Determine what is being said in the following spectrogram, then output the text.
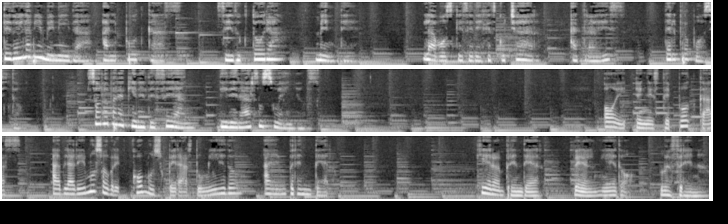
Te doy la bienvenida al podcast Seductora Mente, la voz que se deja escuchar a través del propósito, solo para quienes desean liderar sus sueños. Hoy en este podcast hablaremos sobre cómo superar tu miedo a emprender. Quiero emprender, pero el miedo me frena.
